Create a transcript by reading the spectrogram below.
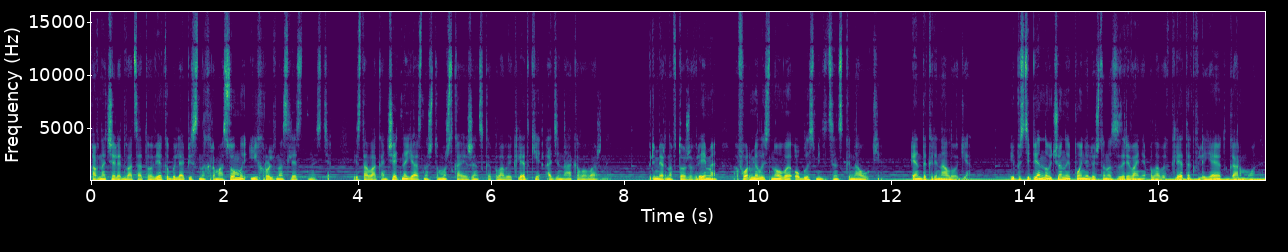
А в начале 20 века были описаны хромосомы и их роль в наследственности, и стало окончательно ясно, что мужская и женская половые клетки одинаково важны. Примерно в то же время оформилась новая область медицинской науки – эндокринология. И постепенно ученые поняли, что на созревание половых клеток влияют гормоны.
